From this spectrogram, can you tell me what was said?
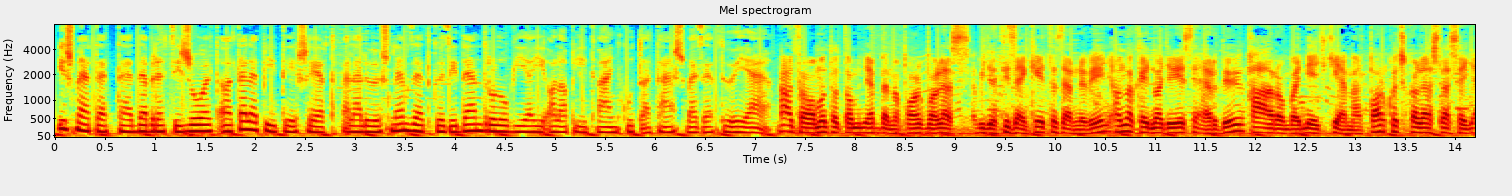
ismertette Debreci Zsolt, a telepítésért felelős Nemzetközi Dendrológiai Alapítvány kutatás vezetője. Általában mondhatom, hogy ebben a parkban lesz ugye 12 ezer növény, annak egy nagy része erdő, három vagy négy kiemelt parkocska lesz, lesz egy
